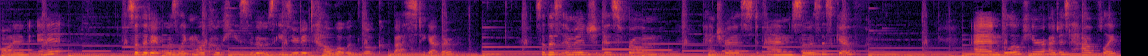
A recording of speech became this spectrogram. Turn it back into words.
wanted in it so that it was like more cohesive. It was easier to tell what would look best together. So this image is from Pinterest and so is this GIF. And below here I just have like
